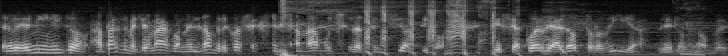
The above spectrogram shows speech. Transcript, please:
vení, Nito. Aparte me llamaba con el nombre, cosa que me llamaba mucho la atención, tipo, que se acuerde al otro día de los nombres.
